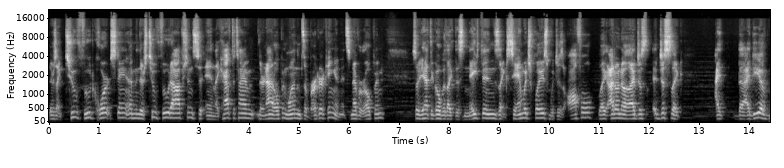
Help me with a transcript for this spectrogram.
There's like two food court stand i mean there's two food options and like half the time they're not open. One of them's a burger king and it's never open. So you have to go with like this nathan's like sandwich place which is awful. Like i don't know i just it just like i the idea of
